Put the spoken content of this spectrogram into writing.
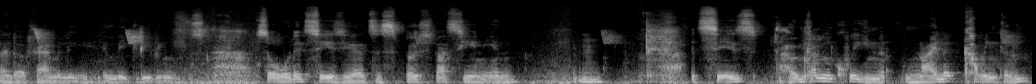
and her family in their grievings. So what it says here, it's a post by CNN. It says homecoming queen Nyla Covington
